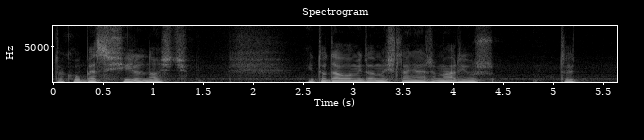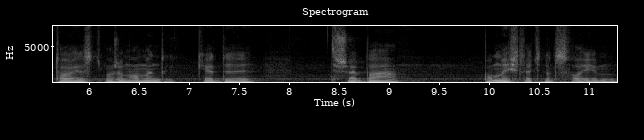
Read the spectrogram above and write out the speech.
Taką bezsilność. I to dało mi do myślenia, że Mariusz, ty, to jest może moment, kiedy trzeba pomyśleć nad swoim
